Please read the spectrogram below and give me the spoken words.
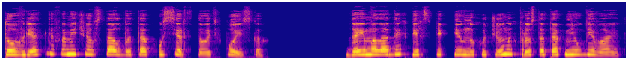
то вряд ли Фомичев стал бы так усердствовать в поисках. Да и молодых перспективных ученых просто так не убивают.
